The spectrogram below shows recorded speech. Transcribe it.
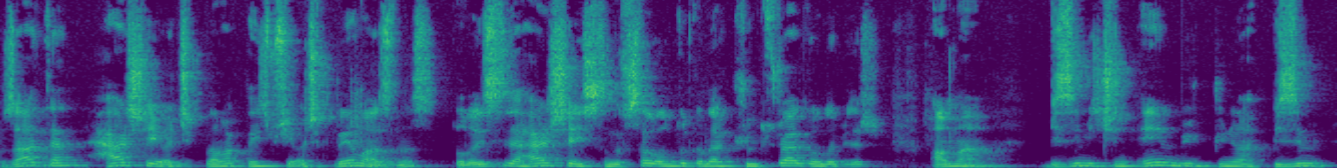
Zaten her şeyi açıklamakla hiçbir şey açıklayamazdınız. Dolayısıyla her şey sınıfsal olduğu kadar kültürel de olabilir. Ama bizim için en büyük günah bizim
